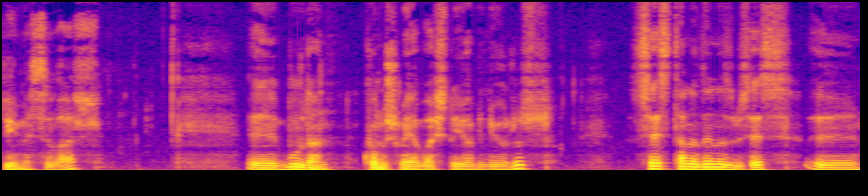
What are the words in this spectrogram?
düğmesi var. Ee, buradan konuşmaya başlayabiliyoruz. Ses tanıdığınız bir ses. Ee,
